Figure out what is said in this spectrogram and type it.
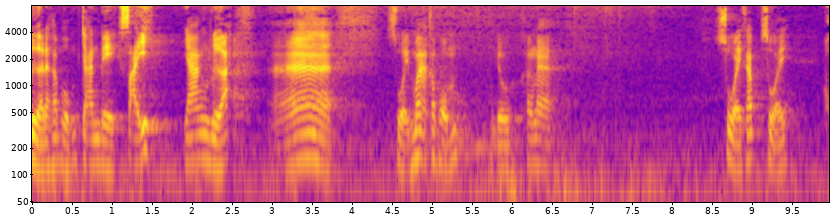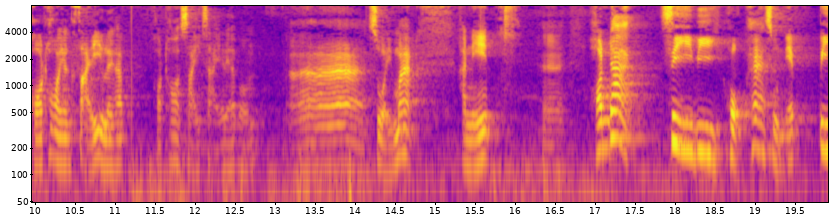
หลือๆนะครับ ผมจานเบรกใสยางเหลืออ่าสวยมากครับผมดูข้างหน้า สวยครับสวยขอท่อยังใสอยู่เลยครับ ขอท่อใสๆเลยครับผม อ่าสวยมาก คันนี้อ่า Honda CB 650F ปี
